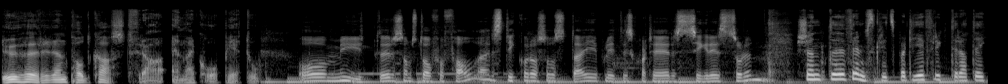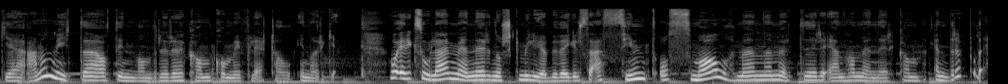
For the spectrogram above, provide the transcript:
Du hører en podkast fra NRK P2. Og myter som står for fall, er stikkord også hos deg i Politisk kvarter, Sigrid Solund. Skjønt Fremskrittspartiet frykter at det ikke er noen myte at innvandrere kan komme i flertall i Norge. Og Erik Solheim mener norsk miljøbevegelse er sint og smal, men møter en han mener kan endre på det.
